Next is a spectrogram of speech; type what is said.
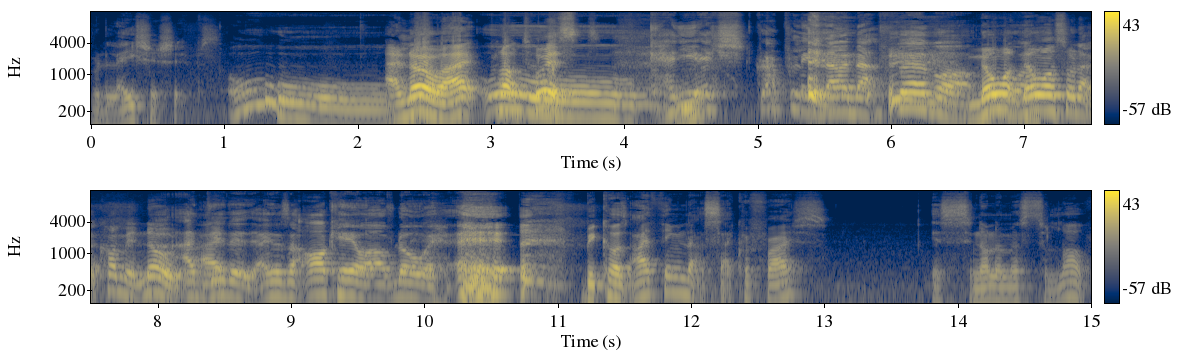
relationships. Ooh. I know, right? Plot twist. Can you extrapolate down that further? No one, no one saw that coming. No, I did it. It was an RKO out of nowhere. because I think that sacrifice is synonymous to love.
